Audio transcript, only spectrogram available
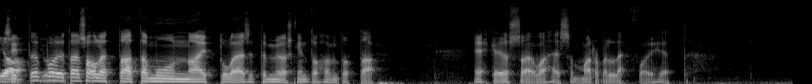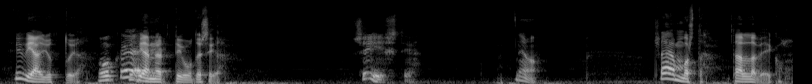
joo sitten juu. voitaisiin olettaa, että Moon Knight tulee sitten myöskin tuohon tota, ehkä jossain vaiheessa Marvel-leffoihin, että hyviä juttuja, Okei, hyviä nörttiuutisia. siistiä. Joo. Semmoista tällä viikolla.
